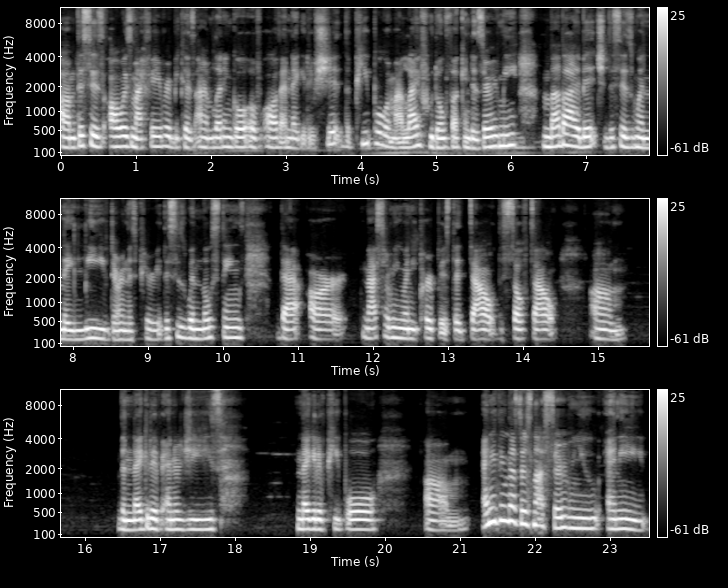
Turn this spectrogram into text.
um, this is always my favorite because I am letting go of all that negative shit. The people in my life who don't fucking deserve me, bye bye, bitch. This is when they leave during this period. This is when those things that are not serving you any purpose, the doubt, the self doubt, um, the negative energies, negative people, um, anything that's just not serving you any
